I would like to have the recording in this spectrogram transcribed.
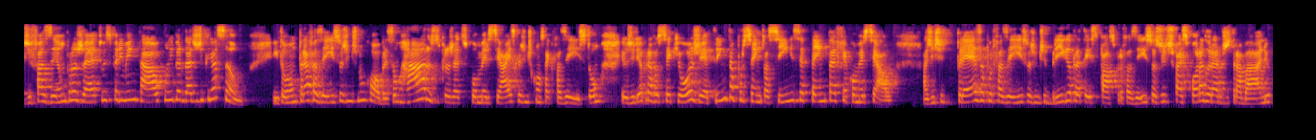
de fazer um projeto experimental com liberdade de criação. Então, para fazer isso, a gente não cobra. São raros os projetos comerciais que a gente consegue fazer isso. Então, eu diria para você que hoje é 30% assim e 70% é comercial. A gente preza por fazer isso, a gente briga para ter espaço para fazer isso, a gente faz fora do horário de trabalho,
